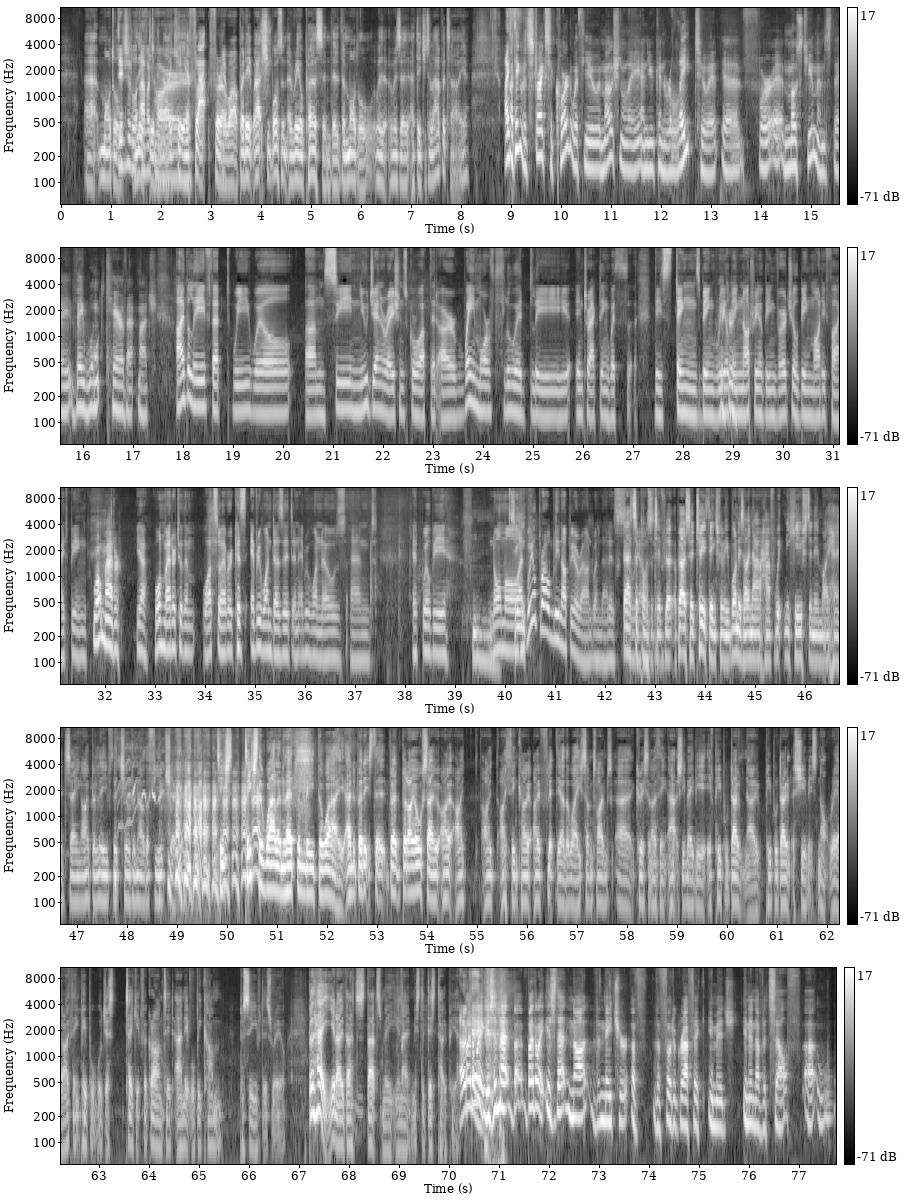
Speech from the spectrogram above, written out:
uh, model Digital lived avatar. in an IKEA flat for a while, but it actually wasn't a real person. The the model was, was a, a digital avatar. Yeah, I, I think if it strikes a chord with you emotionally and you can relate to it, uh, for uh, most humans, they they won't care that much. I believe that we will um, see new generations grow up that are way more fluidly interacting with these things being real, being not real, being virtual, being modified, being Won't matter. yeah, won't matter to them whatsoever because everyone does it and everyone knows, and it will be normal, See- and we'll probably not be around when that is. That's a reality. positive look. But so two things for me. One is I now have Whitney Houston in my head saying, "I believe that children are the future. You know, teach teach them well and let them lead the way." And but it's the but but I also I I. I, I think I, I flip the other way sometimes, uh, Chris, and I think actually maybe if people don't know, people don't assume it's not real. I think people will just take it for granted and it will become perceived as real. But hey, you know that's that's me, you know, Mr. Dystopia. Okay. By the way, isn't that by, by the way, is that not the nature of the photographic image in and of itself? Uh,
